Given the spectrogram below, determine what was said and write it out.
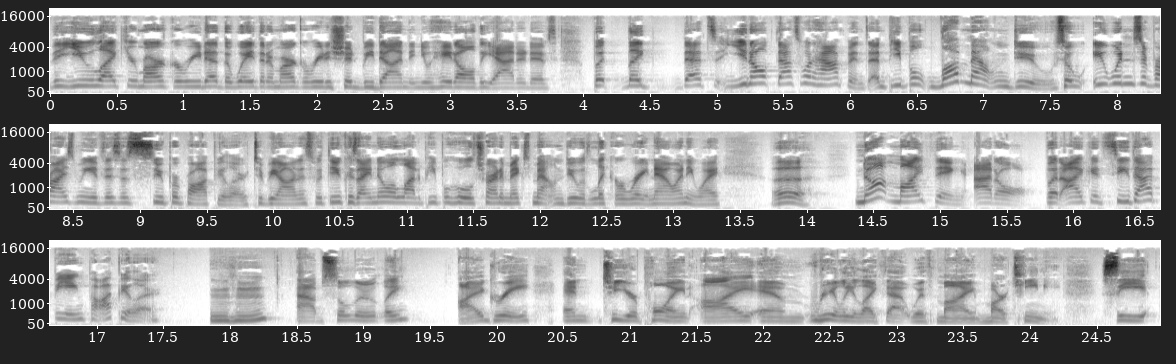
that you like your margarita the way that a margarita should be done and you hate all the additives. But like that's you know, that's what happens. And people love Mountain Dew. So it wouldn't surprise me if this is super popular, to be honest with you, because I know a lot of people who will try to mix Mountain Dew with liquor right now anyway. Ugh. Not my thing at all. But I could see that being popular. Mm-hmm. Absolutely. I agree. And to your point, I am really like that with my martini. See,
